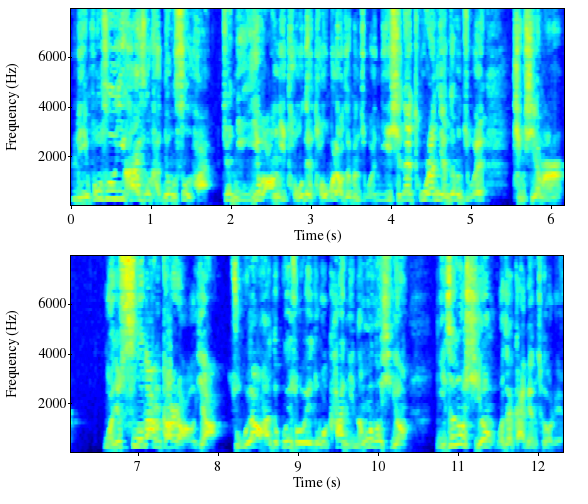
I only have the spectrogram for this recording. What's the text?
里弗斯一开始肯定试探，就你以往你投的投不了这么准，你现在突然间这么准，挺邪门我就适当干扰一下，主要还是龟缩为主，我看你能不能行。你这都行，我再改变策略。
